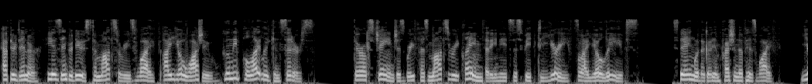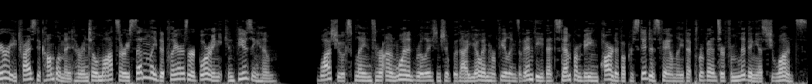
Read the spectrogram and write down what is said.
After dinner, he is introduced to Matsuri's wife, Ayo Washu, whom he politely considers. Their exchange is brief as Matsuri claims that he needs to speak to Yuri, so Ayo leaves. Staying with a good impression of his wife, Yuri tries to compliment her until Matsuri suddenly declares her boring, confusing him. Washu explains her unwanted relationship with Ayo and her feelings of envy that stem from being part of a prestigious family that prevents her from living as she wants.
